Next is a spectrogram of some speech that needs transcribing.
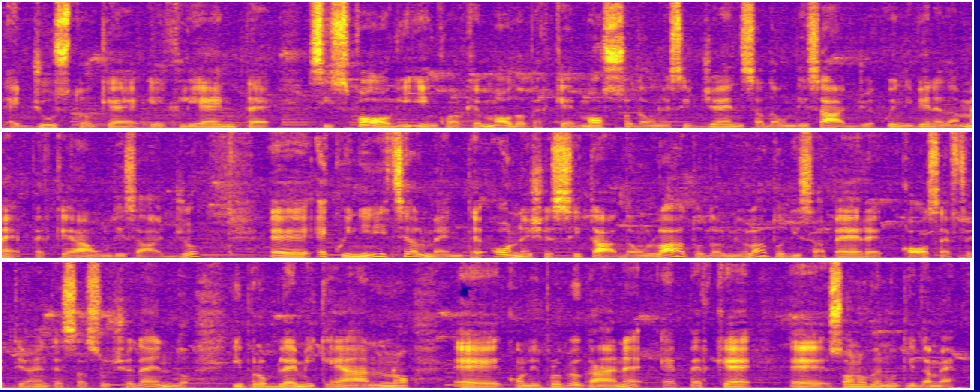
è giusto che il cliente si sfoghi in qualche modo perché è mosso da un'esigenza, da un disagio e quindi viene da me perché ha un disagio eh, e quindi inizialmente ho necessità da un lato, dal mio lato, di sapere cosa effettivamente sta succedendo, i problemi che hanno eh, con il proprio cane e perché eh, sono venuti da me.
